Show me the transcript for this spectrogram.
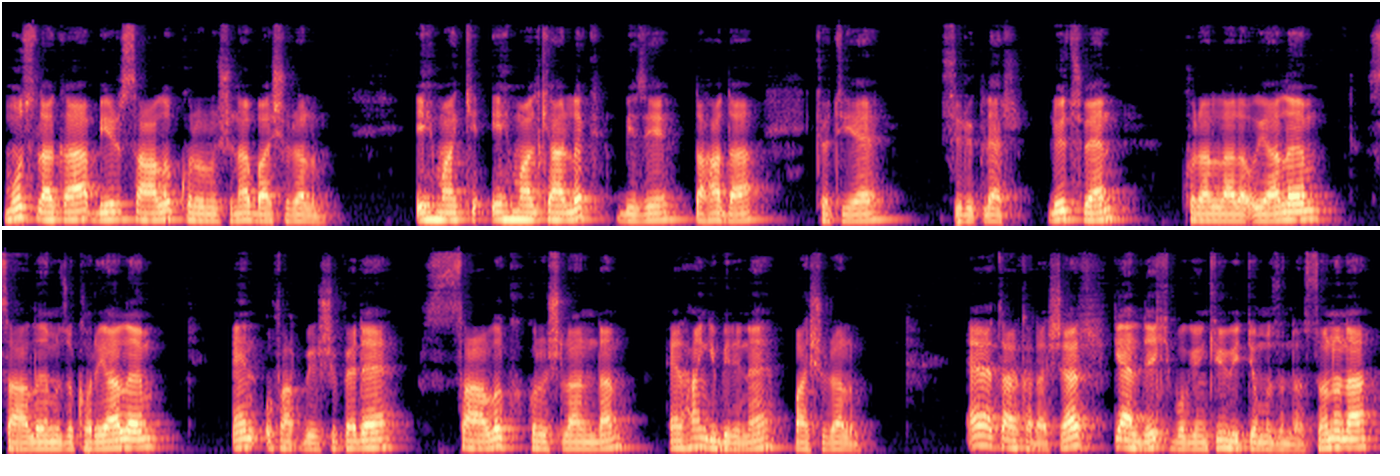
mutlaka bir sağlık kuruluşuna başvuralım. İhmal, ihmalkarlık bizi daha da kötüye sürükler. Lütfen kurallara uyalım, sağlığımızı koruyalım. En ufak bir şüphede sağlık kuruluşlarından herhangi birine başvuralım. Evet arkadaşlar geldik bugünkü videomuzun da sonuna.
